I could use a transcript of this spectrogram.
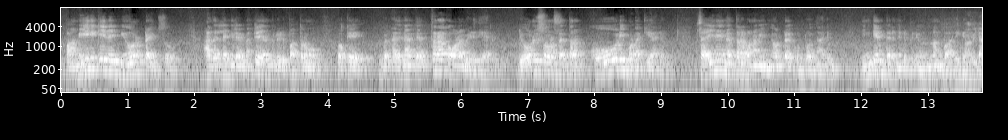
അപ്പൊ അമേരിക്കയിലെ ന്യൂയോർക്ക് ടൈംസോ അതല്ലെങ്കിൽ മറ്റേതെങ്കിലും ഒരു പത്രമോ ഒക്കെ അതിനകത്ത് എത്ര കോളം എഴുതിയാലും ജോർജ് സോറസ് എത്ര കോടി മുടക്കിയാലും ചൈനയിൽ നിന്ന് എത്ര പണം ഇങ്ങോട്ട് കൊണ്ടുവന്നാലും ഇന്ത്യൻ തെരഞ്ഞെടുപ്പിനെ ഒന്നും ബാധിക്കുന്നില്ല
